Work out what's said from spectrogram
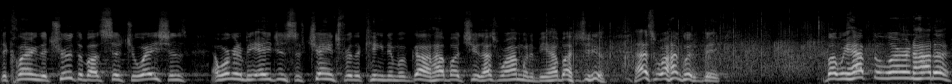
declaring the truth about situations, and we're going to be agents of change for the kingdom of God. How about you? That's where I'm going to be. How about you? That's where I'm going to be. But we have to learn how to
